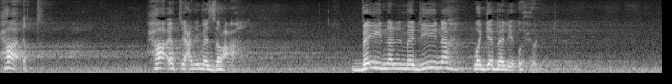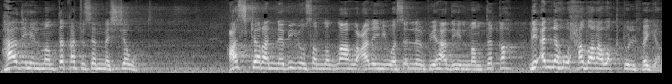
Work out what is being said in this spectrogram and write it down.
حائط. حائط يعني مزرعة. بين المدينة وجبل أحد. هذه المنطقة تسمى الشوط. عسكر النبي صلى الله عليه وسلم في هذه المنطقة لأنه حضر وقت الفجر.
